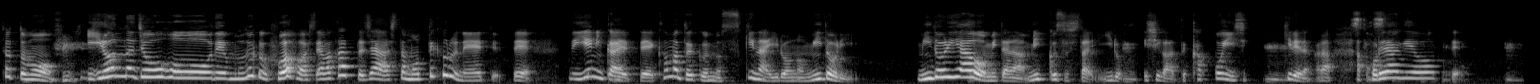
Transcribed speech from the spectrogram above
ちょっともう いろんな情報でもうとにかくふわふわして「分かった。じゃあ明日持ってくるね」って言ってで家に帰って鎌田くんの好きな色の緑緑青みたいなミックスした色うん。石があってかっこいいしうん。綺麗だから「あこれあげよう」って。うん。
